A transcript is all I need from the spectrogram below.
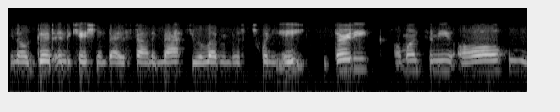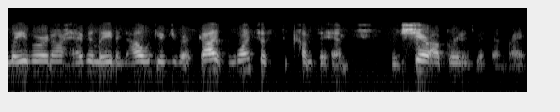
You know, a good indication of that is found in Matthew 11, verse 28 to 30. Come unto me, all who labor and are heavy laden, I will give you rest. God wants us to come to Him and share our burdens with Him, right?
